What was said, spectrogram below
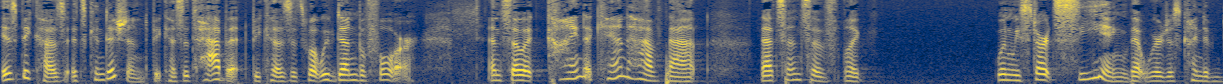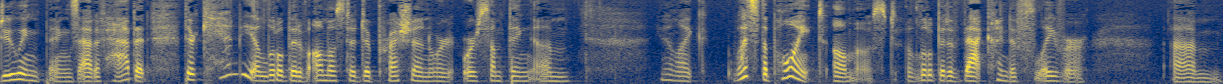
is because it's conditioned, because it's habit, because it's what we've done before. And so it kind of can have that that sense of like when we start seeing that we're just kind of doing things out of habit, there can be a little bit of almost a depression or or something, um, you know, like what's the point? Almost a little bit of that kind of flavor. Um,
